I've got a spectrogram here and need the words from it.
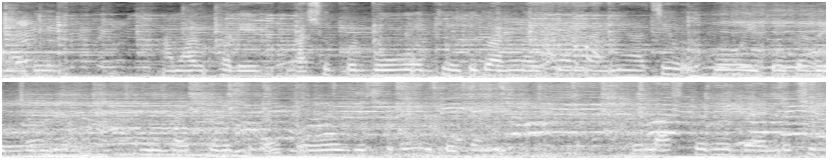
আমাদের ঘরের বাসুপুর বউ যেহেতু বাজনার লাইনে আছে, ওকেও এই প্রোগ্রামের জন্য ইনভাইট করেছিল তো ও গেছিল এই প্রোগ্রামে। তো লাস্টের ব্যান্ডে ছিল।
